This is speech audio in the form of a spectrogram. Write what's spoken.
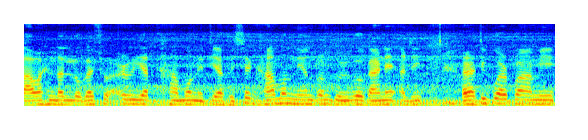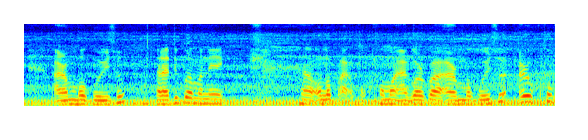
লাও হেন্দালি লগাইছোঁ আৰু ইয়াত ঘাঁহ বন এতিয়া হৈছে ঘাঁহ বন নিয়ন্ত্ৰণ কৰিবৰ কাৰণে আজি ৰাতিপুৱাৰ পৰা আমি আৰম্ভ কৰিছোঁ। ৰাতিপুৱা মানে অলপ সময় আগৰ পৰা আৰম্ভ কৰিছোঁ আৰু খুব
